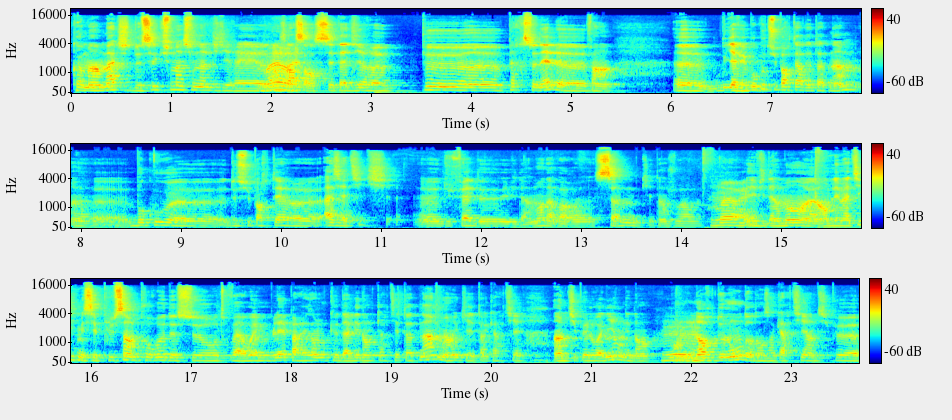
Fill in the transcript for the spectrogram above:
comme un match de sélection nationale, je dirais, Ouais, dans un sens, c'est-à-dire peu personnel. Enfin. euh, il y avait beaucoup de supporters de Tottenham, euh, beaucoup euh, de supporters asiatiques, euh, du fait de, évidemment d'avoir euh, Son, qui est un joueur Ouais, ouais. évidemment euh, emblématique, mais c'est plus simple pour eux de se retrouver à Wembley par exemple que d'aller dans le quartier Tottenham, hein, qui est un quartier un petit peu éloigné. On est dans, dans le Mhm. nord de Londres, dans un quartier un petit peu euh,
